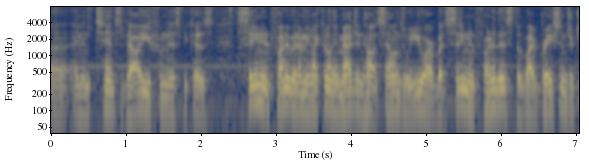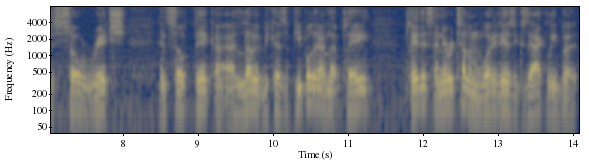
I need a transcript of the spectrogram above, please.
uh, an intense value from this because sitting in front of it, I mean, I can only imagine how it sounds where you are, but sitting in front of this, the vibrations are just so rich and so thick. I, I love it because the people that I've let play play this, I never tell them what it is exactly, but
